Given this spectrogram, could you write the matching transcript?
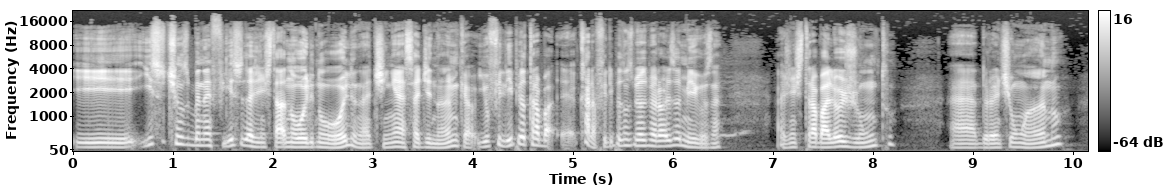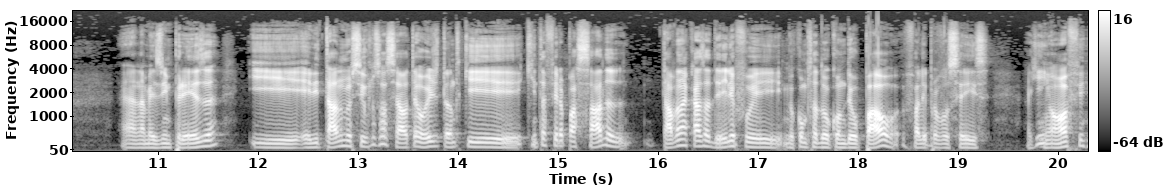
E isso tinha os benefícios da gente estar no olho no olho, né? Tinha essa dinâmica. E o Felipe, eu trabalho. É, cara, o Felipe é um dos meus melhores amigos, né? A gente trabalhou junto é, durante um ano é, na mesma empresa. E ele tá no meu ciclo social até hoje, tanto que quinta-feira passada, tava na casa dele, eu fui. Meu computador, quando deu pau, eu falei para vocês aqui em off,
